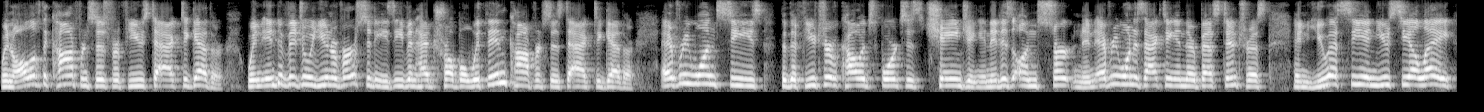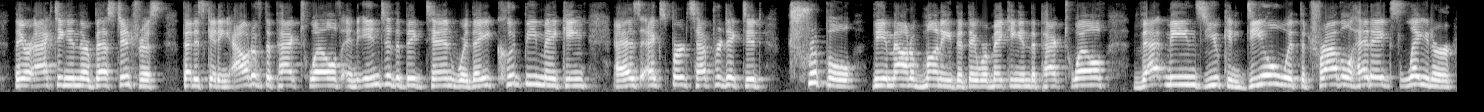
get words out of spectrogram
when all of the conferences refused to act together, when individual universities even had trouble within conferences to act together. Everyone sees that the future of college sports is changing and it is uncertain, and everyone is acting in their best interest. And USC and UCLA they are acting in their best interest. That is getting out of the Pac 12 and into the Big Ten, where they could be making, as experts have predicted, triple the amount of money that they were making in the Pac 12. That means you can deal with the travel headaches later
